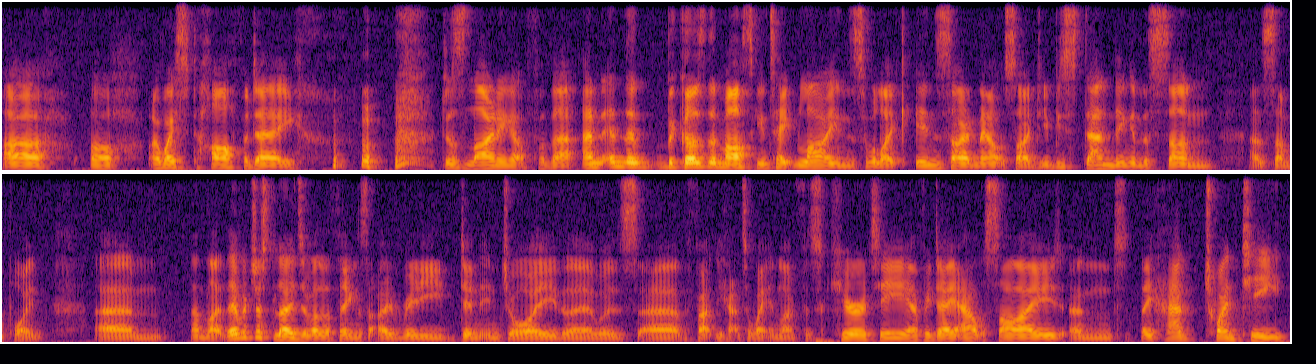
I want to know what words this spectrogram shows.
Uh, oh, I wasted half a day just lining up for that. And and the because the masking tape lines were like inside and outside, you'd be standing in the sun at some point. Um, and like there were just loads of other things that I really didn't enjoy. There was uh, the fact you had to wait in line for security every day outside, and they had twenty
